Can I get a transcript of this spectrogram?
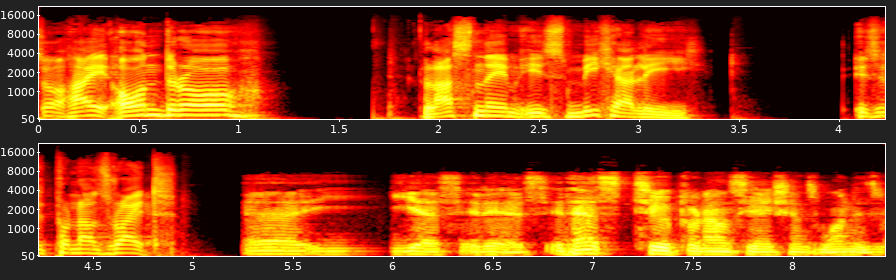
So, hi, Ondro. Last name is Mihályi. Is it pronounced right? Uh, yes, it is. It has two pronunciations. One is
